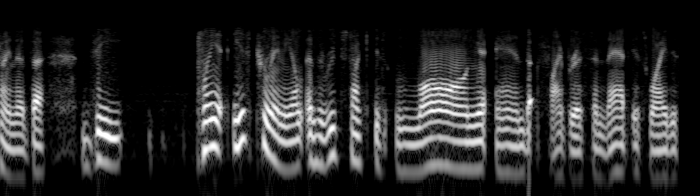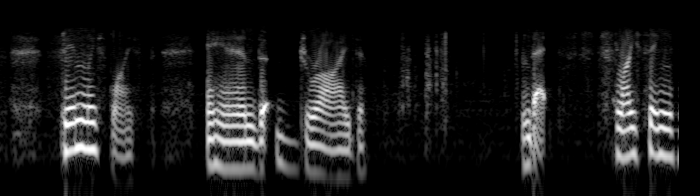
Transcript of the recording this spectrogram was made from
China. The the plant is perennial and the rootstock is long and fibrous, and that is why it is thinly sliced and dried. That slicing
